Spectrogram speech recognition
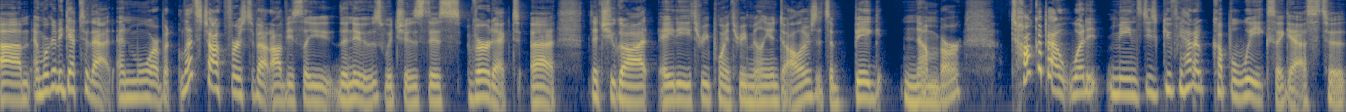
Um, and we're going to get to that and more. But let's talk first about obviously the news, which is this verdict uh, that you got eighty three point three million dollars. It's a big number. Talk about what it means. You've had a couple weeks, I guess, to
